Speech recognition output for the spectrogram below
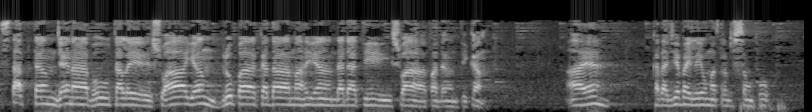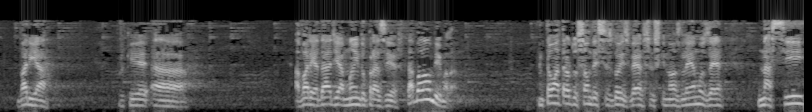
Staptam Jena Bhutale Swayam Drupa Kadamahyam Dadati Swapadantikam Ah é? Cada dia vai ler uma tradução um pouco, variar, porque a ah, a variedade é a mãe do prazer. Tá bom, Bimala. Então a tradução desses dois versos que nós lemos é: Nasci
